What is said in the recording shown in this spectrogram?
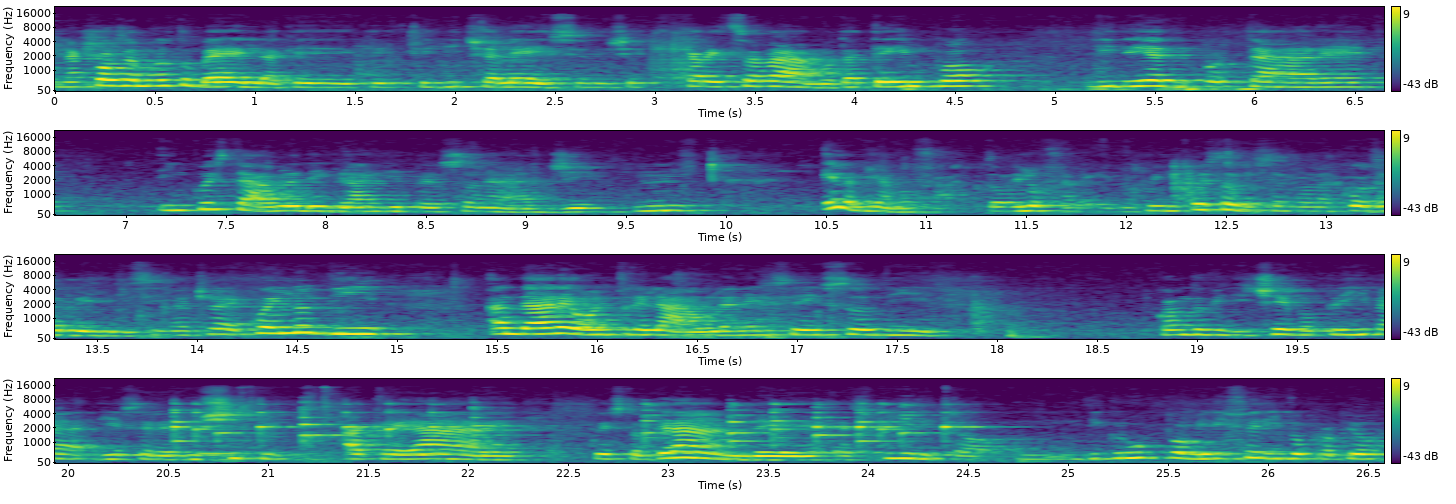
una cosa molto bella che, che, che dice Alessio, dice carezzavamo da tempo l'idea di portare in quest'aula dei grandi personaggi. Mm? E l'abbiamo fatto e lo faremo, quindi questo mi sembra una cosa bellissima, cioè quello di andare oltre l'aula, nel senso di, quando vi dicevo prima di essere riusciti a creare questo grande spirito di gruppo, mi riferivo proprio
